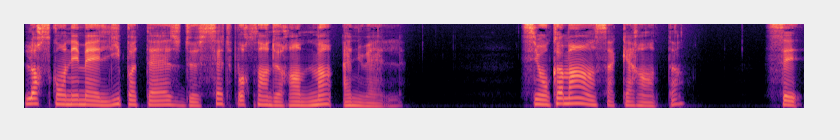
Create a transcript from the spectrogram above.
lorsqu'on émet l'hypothèse de 7% de rendement annuel. Si on commence à 40 ans, c'est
